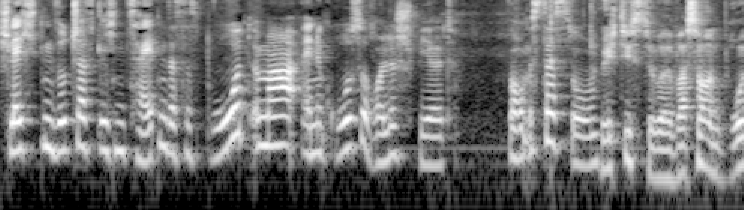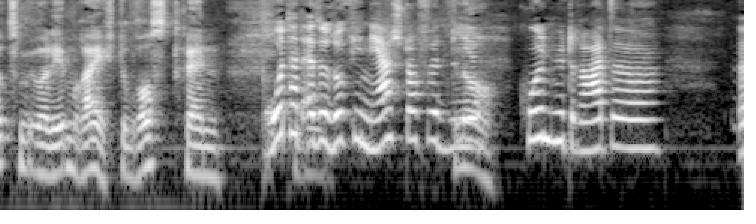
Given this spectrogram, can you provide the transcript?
schlechten wirtschaftlichen Zeiten, dass das Brot immer eine große Rolle spielt. Warum ist das so? Wichtigste, weil Wasser und Brot zum Überleben reicht. Du brauchst kein. Brot hat also so viel Nährstoffe, die Genau. Kohlenhydrate, äh,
